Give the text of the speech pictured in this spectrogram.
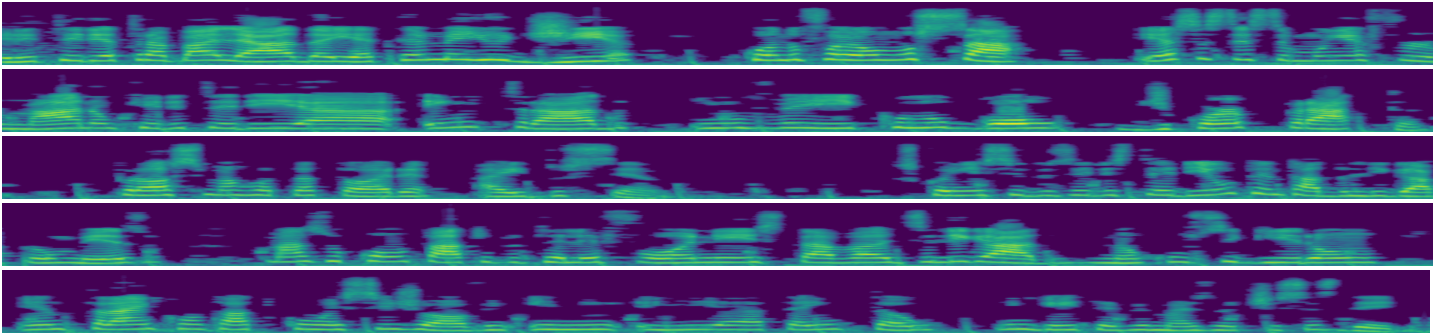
ele teria trabalhado aí até meio-dia quando foi almoçar. E essas testemunhas afirmaram que ele teria entrado em um veículo Gol de cor prata, próximo à rotatória aí do centro. Os conhecidos eles teriam tentado ligar para o mesmo, mas o contato do telefone estava desligado. Não conseguiram entrar em contato com esse jovem e, e até então ninguém teve mais notícias dele.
